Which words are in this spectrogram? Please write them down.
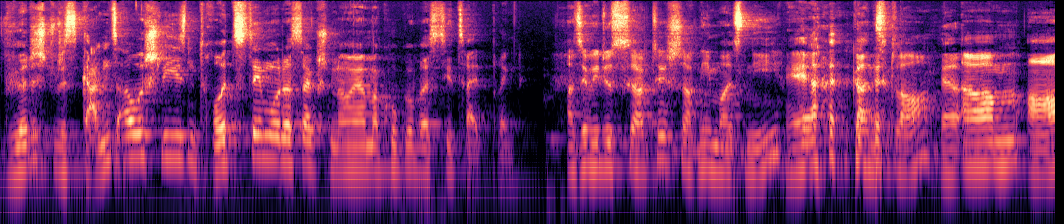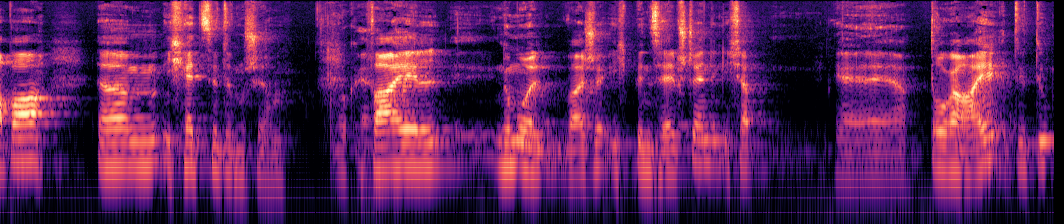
Würdest du das ganz ausschließen trotzdem oder sagst du, naja, mal gucken, was die Zeit bringt? Also wie du es gesagt hast, sag niemals nie, ja. ganz klar. ja. ähm, aber ähm, ich hätte es nicht im Schirm. Okay. Weil, nur mal, weißt du, ich bin selbstständig, ich habe ja, ja, ja. Druckerei, du, du,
